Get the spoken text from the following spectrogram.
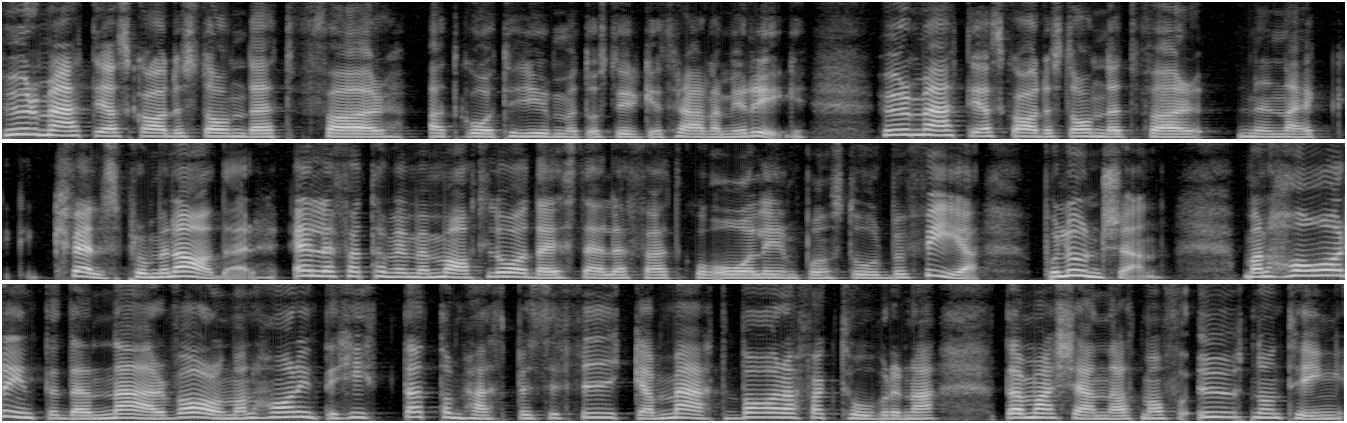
Hur mäter jag skadeståndet för att gå till gymmet och styrketräna min rygg? Hur mäter jag skadeståndet för mina kvällspromenader? Eller för att ta med mig matlåda istället för att gå all in på en stor buffé på lunchen? Man har inte den närvaron, man har inte hittat de här specifika mätbara faktorerna där man känner att man får ut någonting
